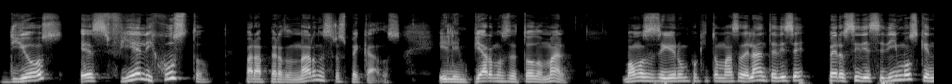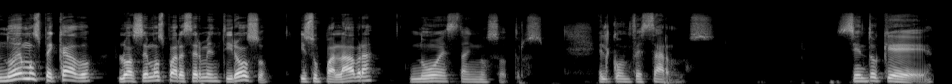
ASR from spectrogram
Dios es fiel y justo para perdonar nuestros pecados y limpiarnos de todo mal. Vamos a seguir un poquito más adelante. Dice, pero si decidimos que no hemos pecado, lo hacemos para ser mentiroso y su palabra no está en nosotros. El confesarnos. Siento que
